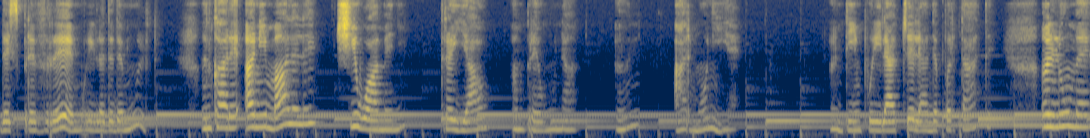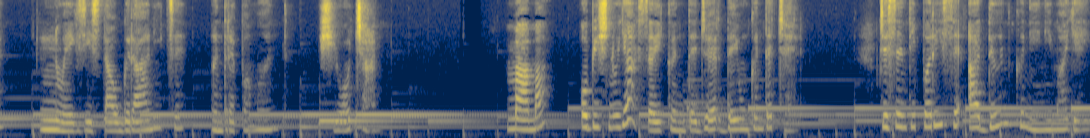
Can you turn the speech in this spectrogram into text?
despre vremurile de demult, în care animalele și oamenii trăiau împreună în armonie. În timpurile acelea îndepărtate, în lume nu existau granițe între pământ și ocean. Mama obișnuia să-i cânte gerdei un cântecel, ce se întipărise adânc în inima ei.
